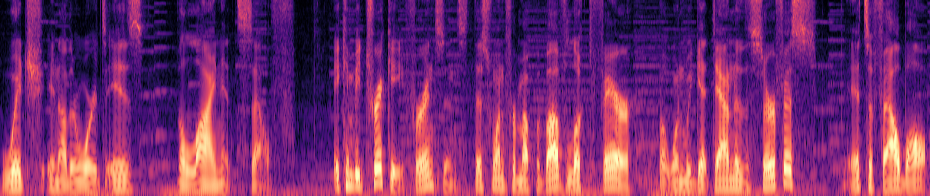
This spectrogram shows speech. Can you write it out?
which in other words is the line itself. It can be tricky. For instance, this one from up above looked fair, but when we get down to the surface, it's a foul ball.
